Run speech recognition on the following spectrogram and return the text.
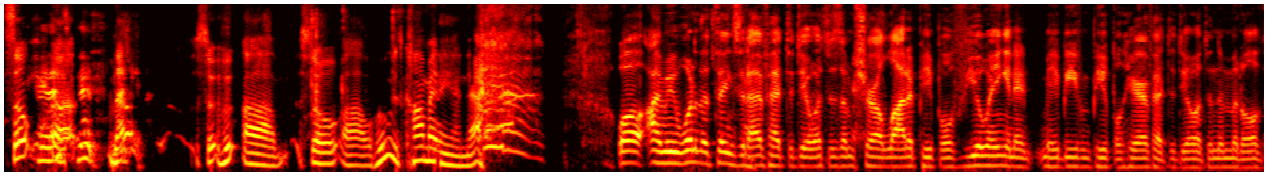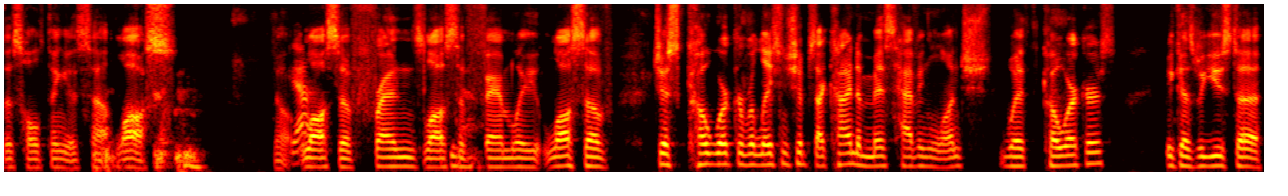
So, Yeah, that's uh, good. that- so who, um, so uh, who is commenting on that? Well, I mean, one of the things that I've had to deal with is I'm sure a lot of people viewing and maybe even people here have had to deal with in the middle of this whole thing is uh, loss. You know, Yeah. Loss of friends, loss Yeah. of family, loss of just coworker relationships. I kind of miss having lunch with coworkers because we used to,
